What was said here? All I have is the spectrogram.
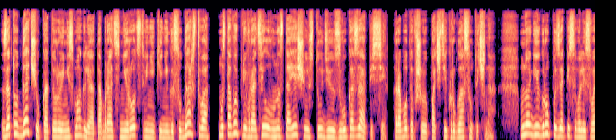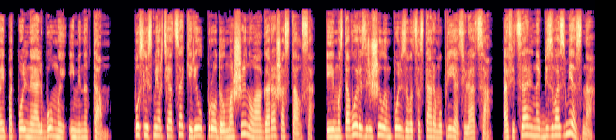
Зато дачу, которую не смогли отобрать ни родственники, ни государство, Мостовой превратил в настоящую студию звукозаписи, работавшую почти круглосуточно. Многие группы записывали свои подпольные альбомы именно там. После смерти отца Кирилл продал машину, а гараж остался, и Мостовой разрешил им пользоваться старому приятелю отца. Официально безвозмездно,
